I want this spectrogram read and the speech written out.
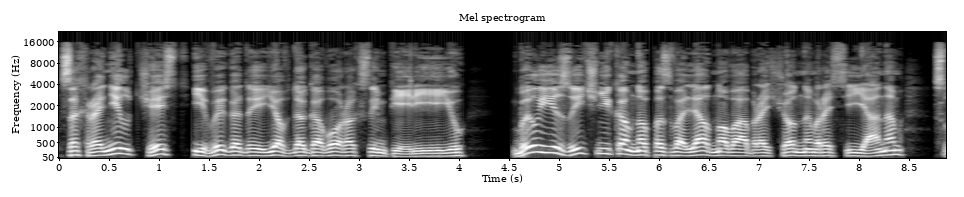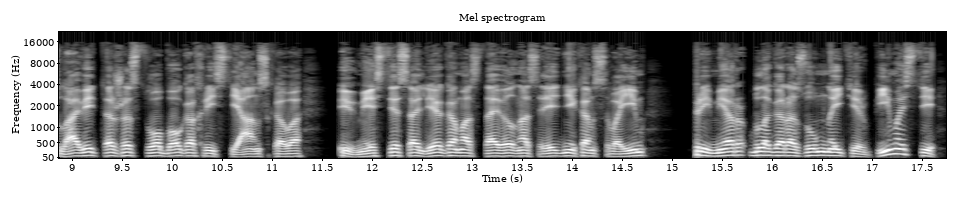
сохранил честь и выгоды ее в договорах с империей, был язычником, но позволял новообращенным россиянам славить торжество Бога христианского и вместе с Олегом оставил наследникам своим пример благоразумной терпимости –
